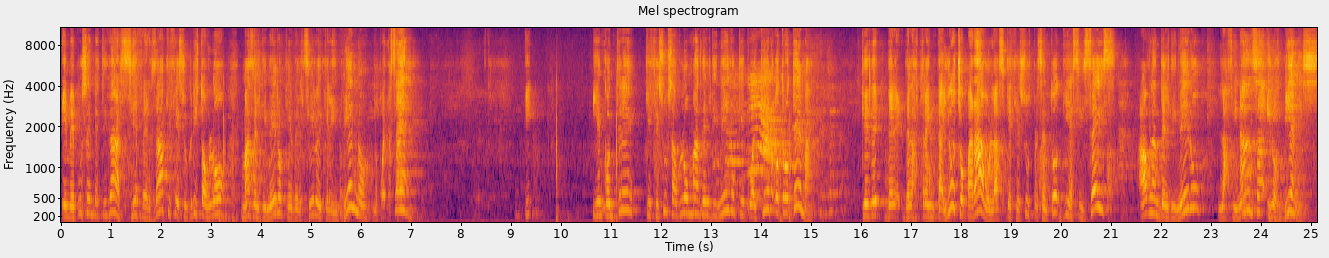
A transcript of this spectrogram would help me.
y me puse a investigar si es verdad que Jesucristo habló más del dinero que del cielo y que el infierno. No puede ser. Y, y encontré que Jesús habló más del dinero que cualquier otro tema. Que de, de- de las 38 parábolas que Jesús presentó, 16 hablan del dinero, la finanza y los bienes.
